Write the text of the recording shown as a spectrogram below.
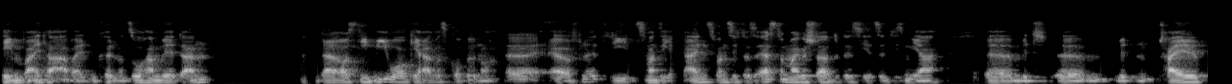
Themen weiterarbeiten können. Und so haben wir dann daraus die WeWalk-Jahresgruppe noch äh, eröffnet, die 2021 das erste Mal gestartet ist, jetzt in diesem Jahr äh, mit, äh, mit einem Teil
